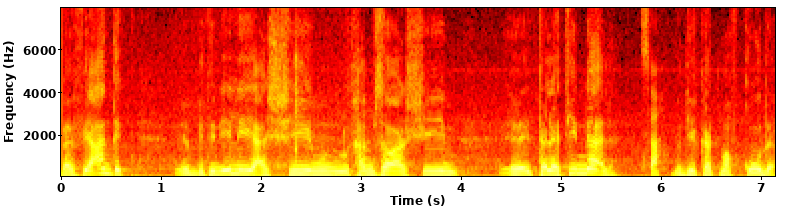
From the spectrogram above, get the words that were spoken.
بقى في عندك بتنقلي 20 25 آه، 30 نقلة صح ما دي كانت مفقودة.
